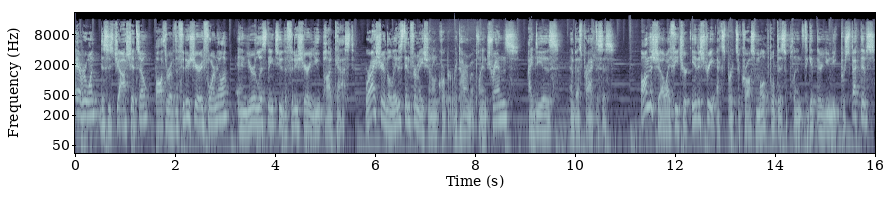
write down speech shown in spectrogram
Hey everyone, this is Josh Itzoe, author of The Fiduciary Formula, and you're listening to the Fiduciary You podcast, where I share the latest information on corporate retirement plan trends, ideas, and best practices. On the show, I feature industry experts across multiple disciplines to get their unique perspectives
